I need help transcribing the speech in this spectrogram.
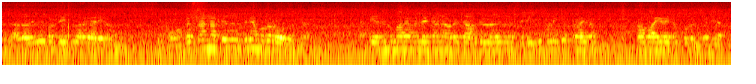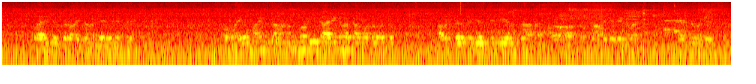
അല്ലാതെ അതിൽ കോൺഗ്രസ് സ്ഥാനാർത്ഥി നമുക്ക് റോളില്ല പി അനിൽകുമാർ എം എൽ എക്കാണ് അവിടെ ചാർജുള്ളത് സ്ഥിതിക്ക് പുള്ളിക്ക് ഉത്തരവാദിത്തം സ്വാഭാവികമായിട്ടും കൂടുതൽ വലിയ വലിയ ഉത്തരവാദിത്തമല്ലേ വലിയ സ്വാഭാവികമായും കാണുമ്പോൾ ഈ കാര്യങ്ങളൊക്കെ അങ്ങോട്ട് ഇങ്ങോട്ടും അവിടുത്തെ ഒരു നിജസ്ഥിതി എന്താണ്? സാഹചര്യങ്ങൾ എന്ന് വിലയിരുത്തുന്നത്.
